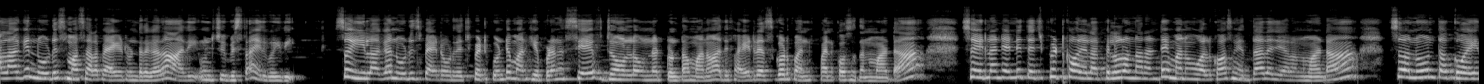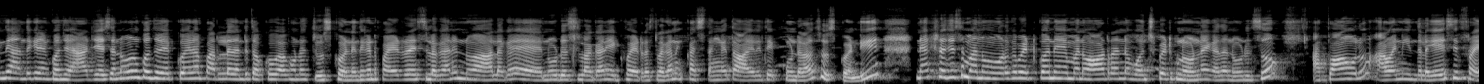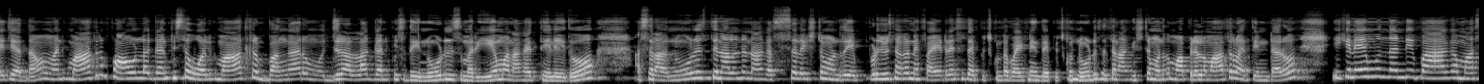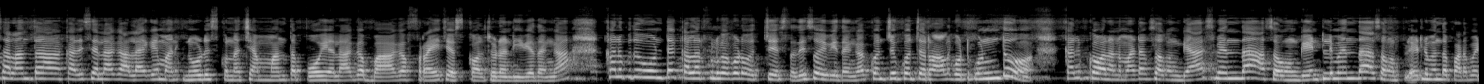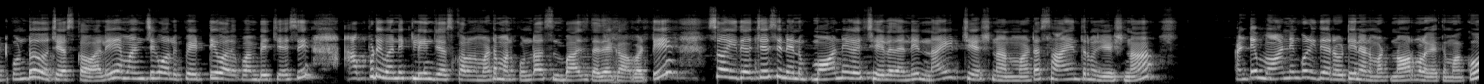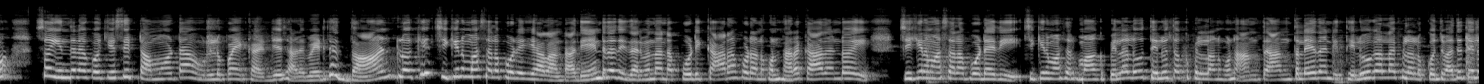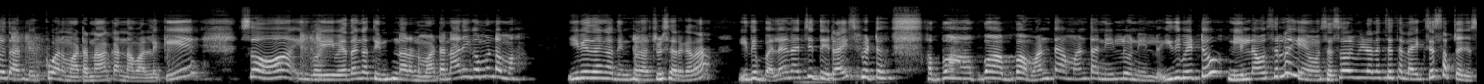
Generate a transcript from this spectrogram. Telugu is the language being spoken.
అలాగే నూడిల్స్ మసాలా ప్యాకెట్ ఉంటుంది కదా అది ఉండి చూపిస్తా. ఇదిగో ఇది. సో ఇలాగా నూడిల్స్ ప్యాకెట్ ఒకటి తెచ్చి పెట్టుకుంటే మనకి ఎప్పుడైనా సేఫ్ జోన్లో ఉన్నట్టు ఉంటాం మనం. అది ఫ్రైడ్ రైస్ కూడా పని పనికి వస్తుంది అనమాట సో ఇట్లాంటివన్నీ తెచ్చి పెట్టుకోవాలి ఇలా పిల్లలు ఉన్నారంటే మనం వాళ్ళ కోసం యుద్ధాలే చేయాలన్నమాట. సో నూనె తక్కువ అయింది అందుకే నేను కొంచెం యాడ్ చేశాను. నూనె కొంచెం ఎక్కువైనా పర్లేదంటే తక్కువ కాకుండా చూసుకోండి. ఎందుకంటే ఫ్రైడ్ రైస్లో కానీ అలాగే నూడిల్స్లో కానీ ఎగ్ ఫ్రైడ్ రైస్లో కానీ ఖచ్చితంగా అయితే ఆయిల్ అయితే ఎక్కువ ఉండేలా చూసుకోండి. నెక్స్ట్ వచ్చేసి మనం ఉడకబెట్టుకొని మనం ఆర్డర్ అన్నీ వంచి పెట్టుకుని ఉన్నాయి కదా నూడిల్స్. ఆ పావులు అవన్నీ ఇందులో వేసి ఫ్రై చేద్దాం మనకి మాత్రం పావుల్లాగా కనిపిస్తే వాళ్ళకి మాత్రం బంగారం వజ్రాల్లాగా కనిపిస్తుంది. ఈ నూడిల్స్ మరి ఏమో నాకైతే తెలియదు అసలు ఆ నూడిల్స్ తినాలంటే నాకు అస్సలు ఇష్టం ఉండదు. ఎప్పుడు చూసినా కూడా నేను ఫ్రైడ్ రైస్ తెప్పించుకుంటా బయట నేను తెప్పించుకుంటా. నూడిల్స్ అయితే నాకు ఇష్టం ఉండదు. మా పిల్లలు మాత్రం అయితే తింటారు. ఇక ఏముందండి బాగా మసాలా అంతా కలిసేలాగా అలాగే మనకి నూడిల్స్కున్న చెమ్మంతా పోయేలాగా బాగా ఫ్రై చేసుకోవాలి చూడండి ఈ విధంగా. కలుపుతూ ఉంటే కలర్ఫుల్గా కూడా వచ్చేస్తుంది. సో ఈ విధంగా కొంచెం కొంచెం రాళ్ళు కొట్టుకుంటూ కలుపుకోవాలన్నమాట. సగం గ్యాస్ మీద సగం గెంట్ల మీద సగం ప్లేట్ల మీద పడబెట్టుకుంటూ చేసుకోవాలి. మంచిగా వాళ్ళు పెట్టి వాళ్ళు పంపించేసి అప్పుడు ఇవన్నీ క్లీన్ చేసుకోవాలన్నమాట. మనకు ఉండాల్సిన బాధ్యత అదే కాబట్టి. సో ఇది వచ్చేసి నేను మార్నింగ్ అయితే చేయలేదండి. నైట్ చేసిన అనమాట సాయంత్రం చేసిన. అంటే మార్నింగ్ కూడా ఇదే రొటీన్ అనమాట నార్మల్గా అయితే మాకు. సో ఇందులోకి వచ్చేసి టమోటా ఉల్లిపాయ కట్ చేసి ఆడబెడితే దాంట్లోకి చికెన్ మసాలా పొడి వేయాలంట. అదేంటిది అది? దాని మీద అంట పొడి కారం పొడి అనుకుంటున్నారా? కాదండోయ్. చికెన్ మసాలా పొడి అది. చికెన్ మసాలా మాకు పిల్లలు తెలుగు తక్కువ పిల్లలు అనుకుంటున్నా అంత అంత లేదండి. తెలుగు గల్ల పిల్లలు కొంచెం అదే తెలుగు దాంట్లో ఎక్కువ అనమాట నాకన్నా వాళ్ళకి. సో ఇదిగో ఈ విధంగా తింటున్నారనమాట నాని గమ్ముండమ్మా. ఈ విధంగా తింటున్నారు. చూసారు కదా? ఇది భలే నచ్చింది. రైస్ పెట్టు. అబ్బా అబ్బా అబ్బా. మంట మంట నీళ్ళు నీళ్ళు. ఇది పెట్టు. నీళ్ళు అవసరం ఏం అవసరం. సో వీడియో నచ్చితే లైక్ చేసి సబ్స్క్రైబ్ చేసుకోండి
